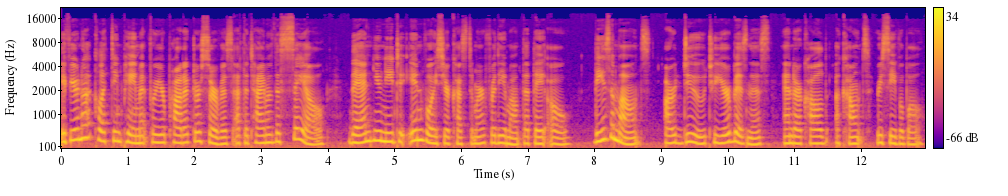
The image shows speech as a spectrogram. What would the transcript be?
If you're not collecting payment for your product or service at the time of the sale, then you need to invoice your customer for the amount that they owe. These amounts are due to your business and are called accounts receivable.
